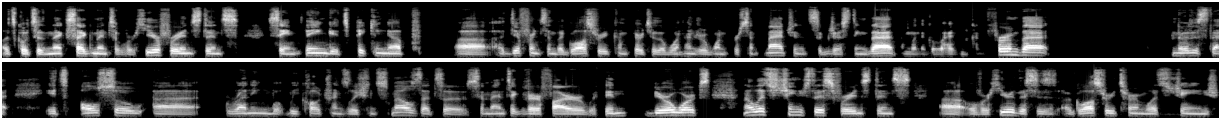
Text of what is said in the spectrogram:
Let's go to the next segment over here, for instance. Same thing, it's picking up uh, a difference in the glossary compared to the 101% match, and it's suggesting that. I'm going to go ahead and confirm that. Notice that it's also uh, running what we call translation smells. That's a semantic verifier within BureauWorks. Now let's change this, for instance, uh, over here. This is a glossary term. Let's change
